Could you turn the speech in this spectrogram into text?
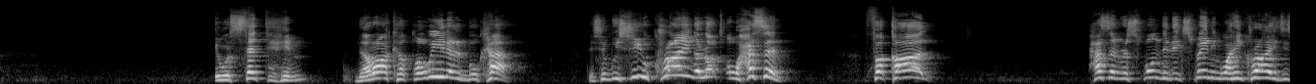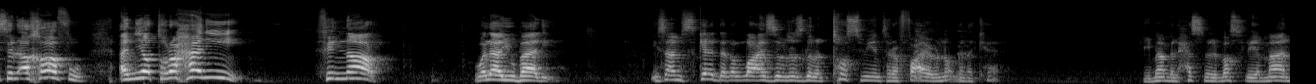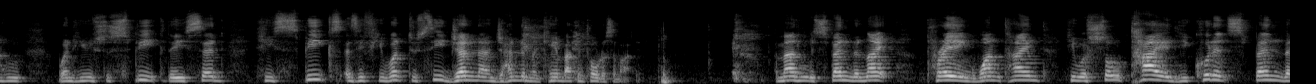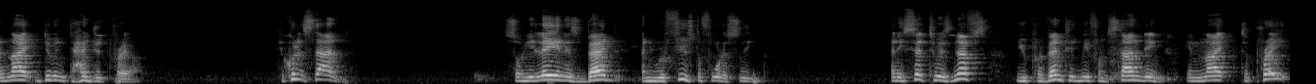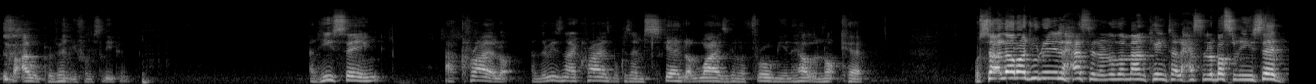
It was said to him نراك طويل البكاء They said, We see you crying a lot, O Hassan. فقال Hassan responded, explaining why he cries. He said, أخاف أن يطرحني في النار ولا يبالي. He said, I'm scared that Allah Azza wa is going to toss me into the fire and not going to care. Imam al-Hasan al-Basri, a man who, when he used to speak, they said he speaks as if he went to see Jannah and Jahannam and came back and told us about it. A man who would spend the night praying. One time he was so tired he couldn't spend the night doing tahajjud prayer. He couldn't stand. So he lay in his bed and refused to fall asleep. And he said to his nafs, You prevented me from standing in night to pray, so I will prevent you from sleeping. And he's saying, I cry a lot. And the reason I cry is because I'm scared Allah is going to throw me in hell and not care. وسأل رجل الحسن Another man came to al-Basri and he said,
